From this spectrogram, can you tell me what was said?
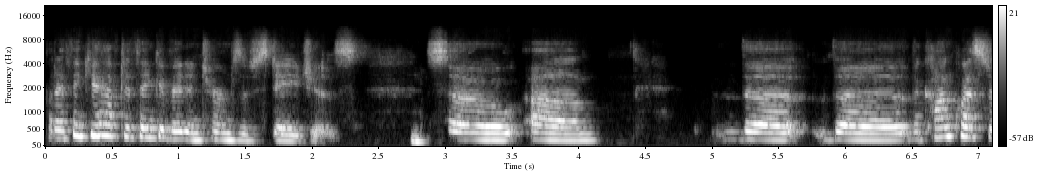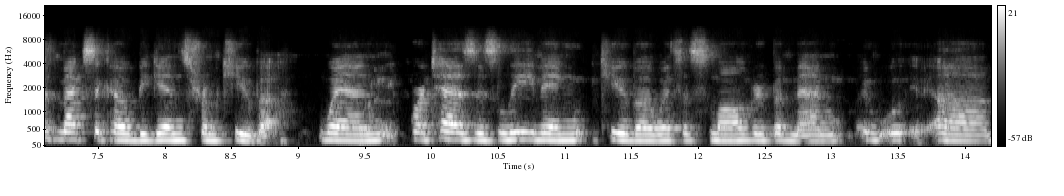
But I think you have to think of it in terms of stages. Hmm. So um, the, the, the conquest of Mexico begins from Cuba. when Cortez is leaving Cuba with a small group of men uh,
